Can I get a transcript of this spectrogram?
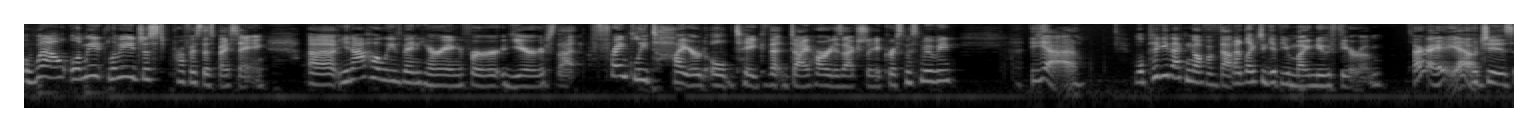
Well, let me let me just preface this by saying, uh, you know how we've been hearing for years that frankly tired old take that Die Hard is actually a Christmas movie. Yeah. Well, piggybacking off of that, I'd like to give you my new theorem, All right. Yeah. which is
